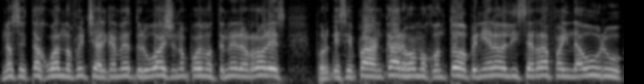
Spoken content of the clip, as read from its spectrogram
No se está jugando fecha del campeonato uruguayo, no podemos tener errores porque se pagan caros. Vamos con todo. Peñarol, dice Rafa Indaburu.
